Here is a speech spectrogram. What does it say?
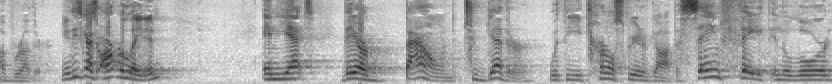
a brother. You know, these guys aren't related, and yet they are bound together with the eternal Spirit of God, the same faith in the Lord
